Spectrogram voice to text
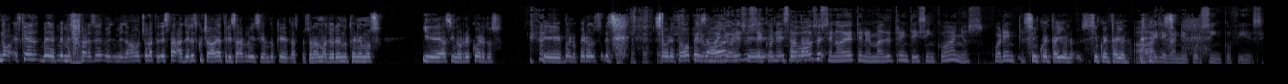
No, es que me, parece, me, llama mucho la atención. Ayer escuchaba a Beatriz Arlo diciendo que las personas mayores no tenemos ideas sino recuerdos. Eh, bueno, pero sobre todo pensaba... Pero mayores usted con esa voz, usted no debe tener más de 35 años, 40. 51, 51. Ay, le gané por 5, fíjese.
